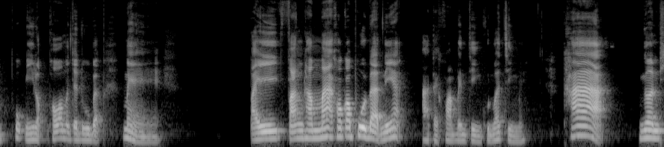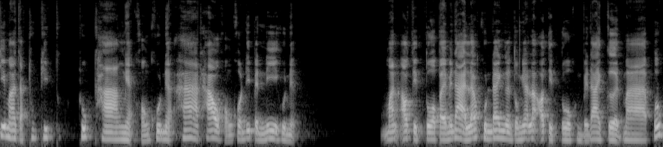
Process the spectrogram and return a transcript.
ำพวกนี้หรอก เพราะว่ามันจะดูแบบแหม ไปฟังธรรมะเขาก็พูดแบบนี้อแต่ความเป็นจริงคุณว่าจริงไหม ถ้าเงินที่มาจากทุกทิศทุก ทุกทางเนี่ยของคุณเนี่ยห้าเท่าของคนที่เป็นหนี้คุณเนี่ย มันเอาติดตัวไปไม่ได้ แล้วคุณได้เงินตรงนี้แล้วเอาติดตัวคุณไปได้เกิดมาปุ๊บ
